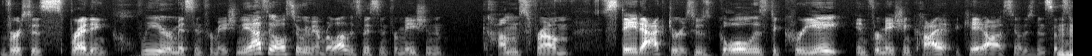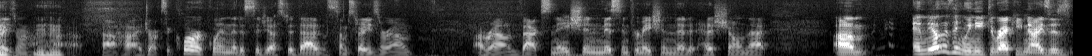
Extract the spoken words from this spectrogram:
versus spreading clear misinformation. You have to also remember a lot of this misinformation comes from state actors whose goal is to create information chaos. You know, there's been some mm-hmm. studies around mm-hmm. uh, uh, hydroxychloroquine that has suggested that. There's some studies around around vaccination misinformation that has shown that. Um, and the other thing we need to recognize is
